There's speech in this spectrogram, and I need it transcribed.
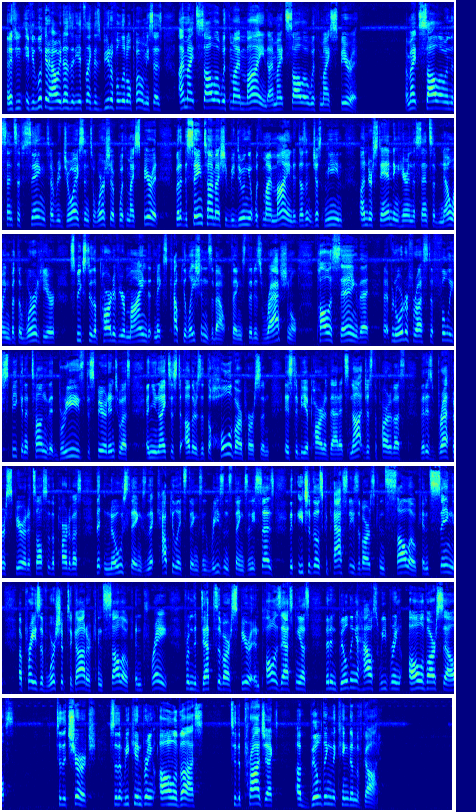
And if you, if you look at how he does it, it's like this beautiful little poem. He says, I might psallo with my mind, I might psallo with my spirit. I might psallo in the sense of sing, to rejoice and to worship with my spirit, but at the same time, I should be doing it with my mind. It doesn't just mean understanding here in the sense of knowing, but the word here speaks to the part of your mind that makes calculations about things, that is rational. Paul is saying that in order for us to fully speak in a tongue that breathes the Spirit into us and unites us to others, that the whole of our person is to be a part of that. It's not just the part of us that is breath or spirit. It's also the part of us that knows things and that calculates things and reasons things. And he says that each of those capacities of ours can psallo, can sing a praise of worship to God, or can psallo, can pray from the depths of our spirit. And Paul is asking us that in building a house, we bring all of ourselves to the church so that we can bring all of us to the project of building the kingdom of God.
